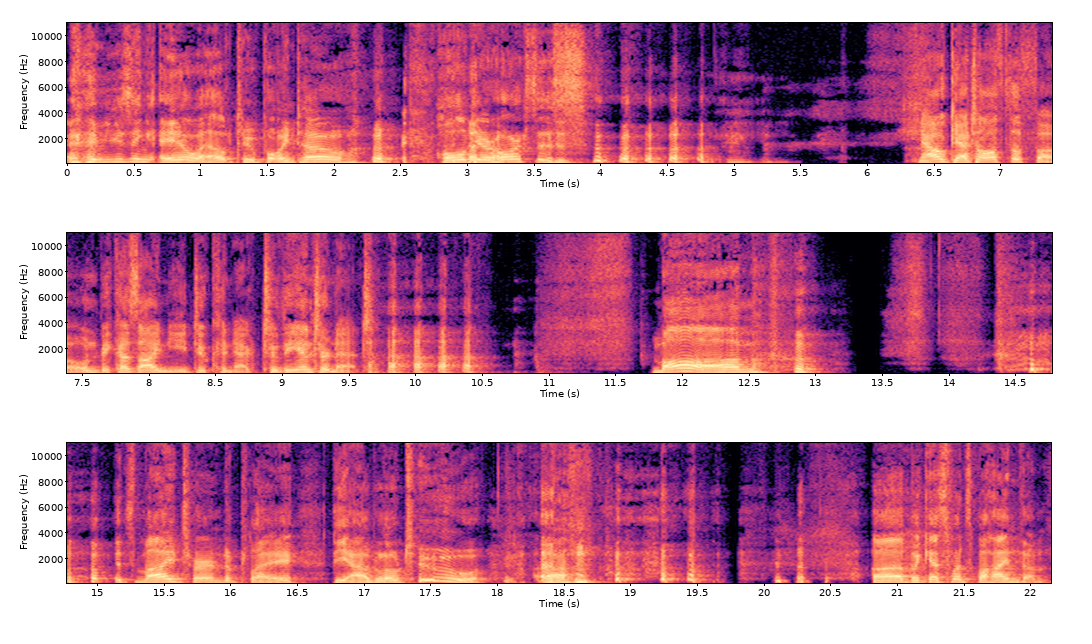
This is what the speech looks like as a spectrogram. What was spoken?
I'm using AOL 2.0. oh. Hold your horses. Now get off the phone because I need to connect to the internet. Mom, it's my turn to play Diablo 2. Um, uh, but guess what's behind them?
